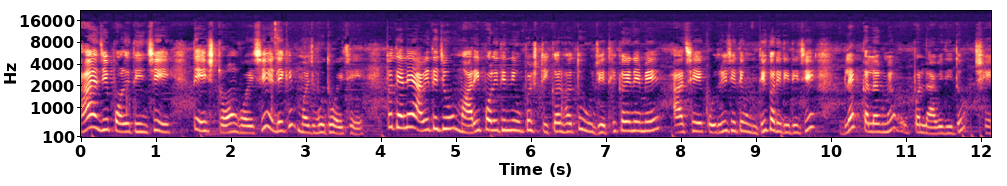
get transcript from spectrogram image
આ જે પોલિથીન છે તે સ્ટ્રોંગ હોય છે એટલે કે મજબૂત હોય છે. તો તેને આવી રીતે જો મારી પોલિથીનની ઉપર સ્ટીકર હતું જેથી કરીને મેં આ છે કોથળી છે તે ઊંધી કરી દીધી છે, બ્લેક કલર મેં ઉપર લાવી દીધો છે.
